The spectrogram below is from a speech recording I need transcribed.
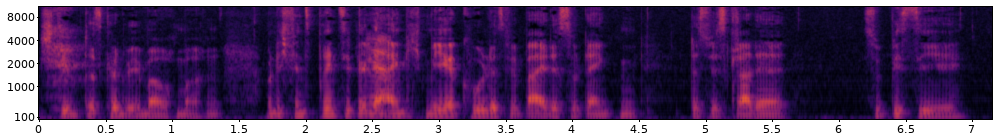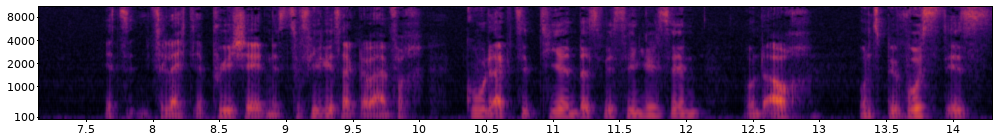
stimmt, das können wir immer auch machen. Und ich finde es prinzipiell ja. ja eigentlich mega cool, dass wir beide so denken, dass wir es gerade so ein bisschen, jetzt vielleicht appreciaten ist zu viel gesagt, aber einfach gut akzeptieren, dass wir Single sind und auch uns bewusst ist,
